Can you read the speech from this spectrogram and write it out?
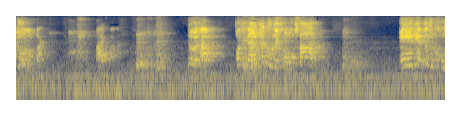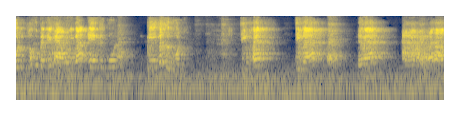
โยนลงไปซ้ายขวา ใช่ไหมครับ เพราะฉะนั้นถ้าดูในโครงสร้าง A เนี่ยก็คือคุณ เพราะคุณเป็น XL จริงไหม A คือคุณ B ก็คือคุณ จริงไหมจริงไหมเห็นไหมอ่า นะครับ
